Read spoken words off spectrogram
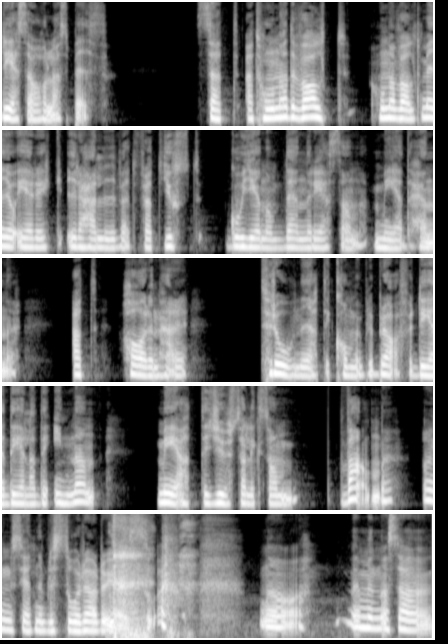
resa och hålla space. Så att, att hon hade valt, hon har valt mig och Erik i det här livet för att just gå igenom den resan med henne. Att ha den här tron i att det kommer bli bra. För det jag delade innan med att det ljusa liksom vann. Och nu ser jag att ni blir så rörda och jag är så... ja, men alltså...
